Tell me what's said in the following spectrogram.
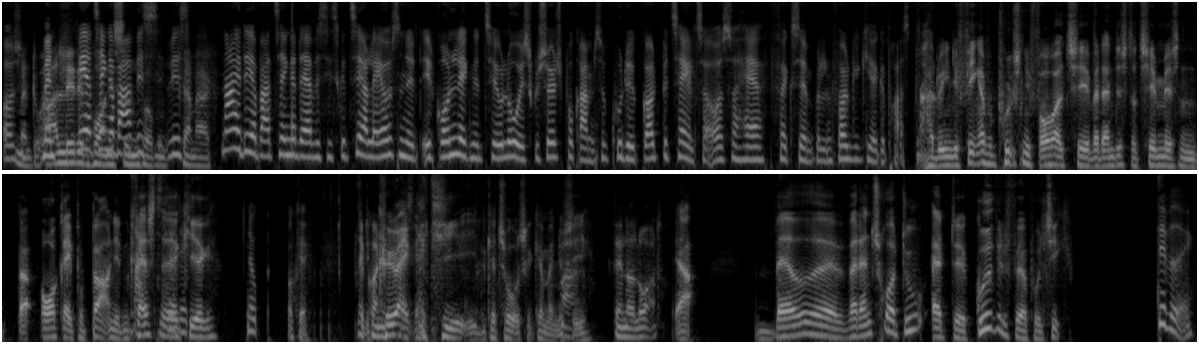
Også. Men du har lidt men jeg tænker bare, hvis, på dem, hvis, kan jeg mærke. Nej, det jeg bare tænker, det er, hvis I skal til at lave sådan et, et grundlæggende teologisk researchprogram, så kunne det godt betale sig også at have for eksempel en folkekirkepræst. med. Har du egentlig finger på pulsen i forhold til, hvordan det står til med sådan overgreb på børn i den Nej, kristne ikke. kirke? Nope. Okay. Det For er det kun kører ikke rigtig i den katolske, kan man jo Nej. sige. Det er noget lort. Ja. Hvad, øh, hvordan tror du, at øh, Gud vil føre politik? Det ved jeg ikke.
